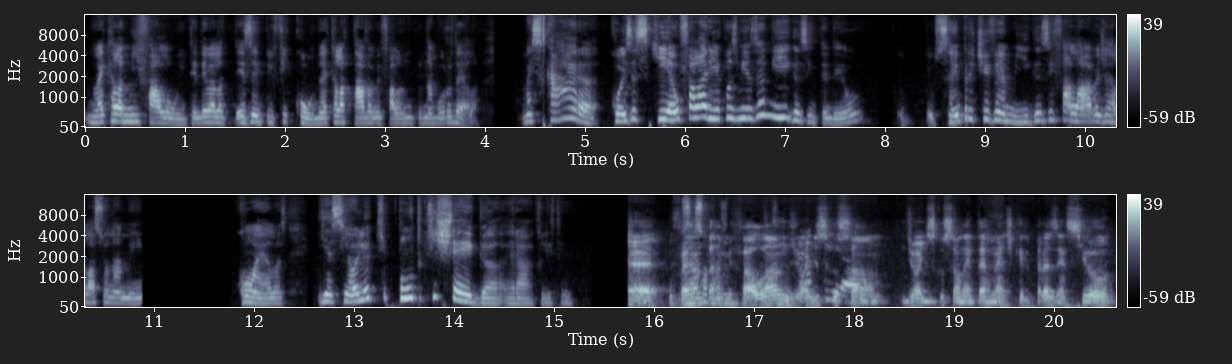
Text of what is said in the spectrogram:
Não é que ela me falou, entendeu? Ela exemplificou, não é que ela estava me falando do namoro dela. Mas, cara, coisas que eu falaria com as minhas amigas, entendeu? Eu sempre tive amigas e falava de relacionamento com elas. E assim, olha que ponto que chega, Heráclito. É, o Fernando estava me falando de uma discussão, de uma discussão na internet que ele presenciou,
